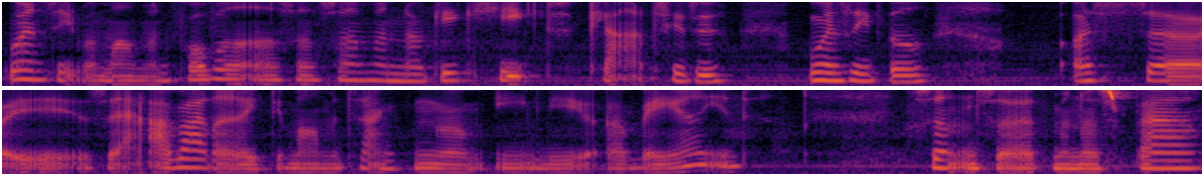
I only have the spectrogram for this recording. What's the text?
uanset hvor meget man forbereder sig, så er man nok ikke helt klar til det, uanset hvad. Og så, øh, så jeg arbejder rigtig meget med tanken om egentlig at være i det. Sådan så, at man også bare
